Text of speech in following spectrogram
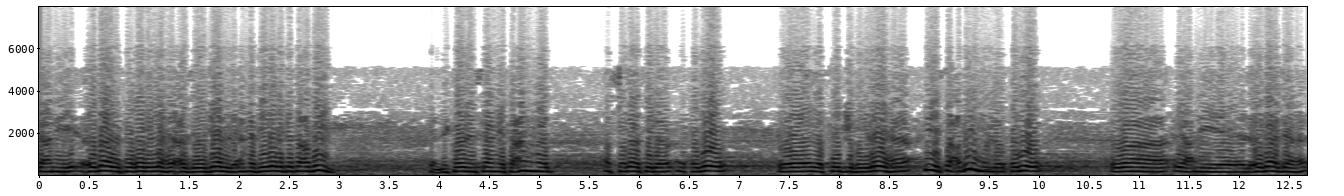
يعني عبادة غير الله عز وجل لأن في ذلك تعظيم يعني كون الإنسان يتعمد الصلاة إلى القبور ويتوجه إليها فيه تعظيم للقبور ويعني العبادة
